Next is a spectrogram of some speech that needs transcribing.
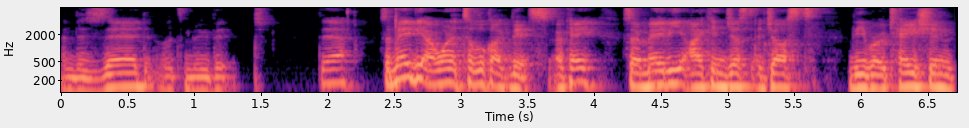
and the Z, let's move it there. So maybe I want it to look like this, okay? So maybe I can just adjust the rotation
